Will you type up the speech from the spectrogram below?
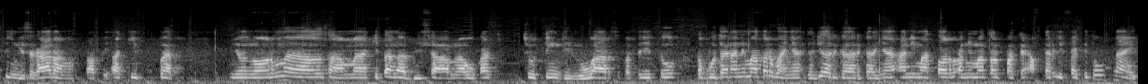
setinggi sekarang tapi akibat new normal sama kita nggak bisa melakukan syuting di luar seperti itu kebutuhan animator banyak. Jadi harga-harganya animator animator pakai After Effects itu naik.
